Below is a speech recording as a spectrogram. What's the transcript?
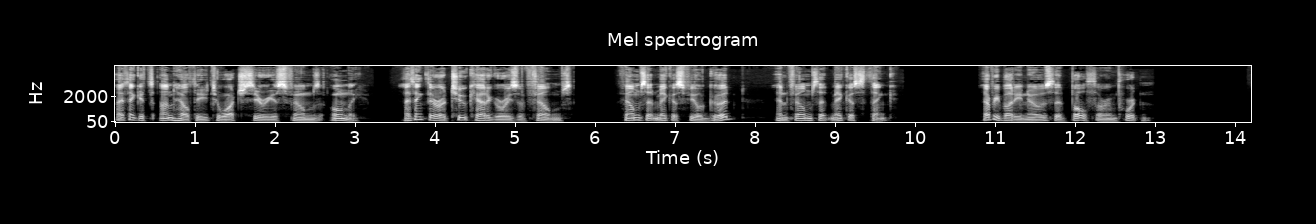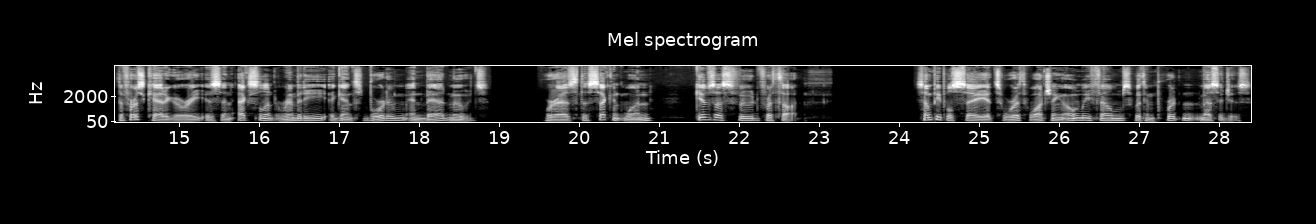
I think it's unhealthy to watch serious films only. I think there are two categories of films films that make us feel good, and films that make us think. Everybody knows that both are important. The first category is an excellent remedy against boredom and bad moods, whereas the second one gives us food for thought. Some people say it's worth watching only films with important messages,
